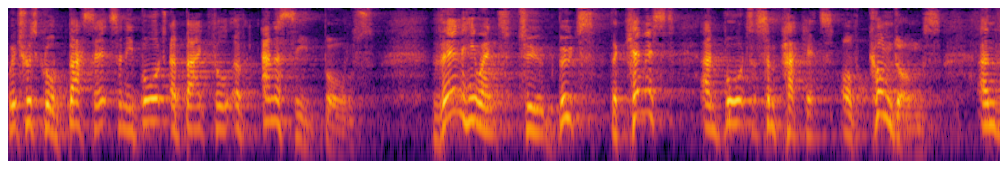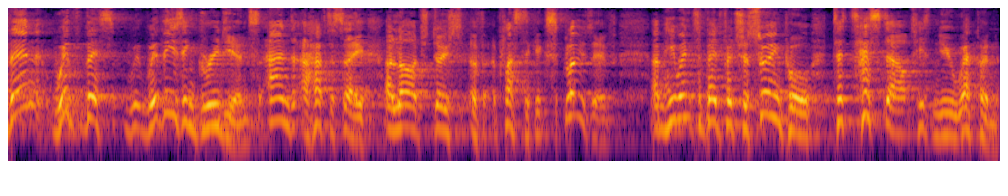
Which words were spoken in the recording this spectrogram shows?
which was called Bassett's, and he bought a bag full of aniseed balls. Then he went to Boots the chemist and bought some packets of condoms. And then, with this, with these ingredients, and I have to say, a large dose of plastic explosive, um, he went to Bedfordshire swimming pool to test out his new weapon,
